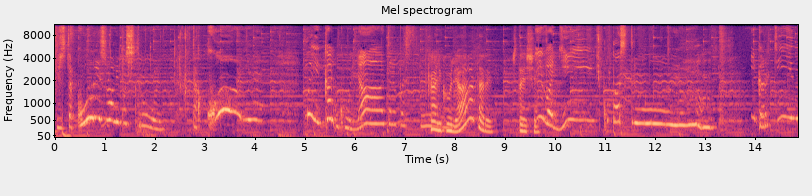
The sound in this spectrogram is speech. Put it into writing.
Сейчас такое с вами построим. Такое! Мы калькуляторы построим. Калькуляторы? Что еще? И водичку построим. Картину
